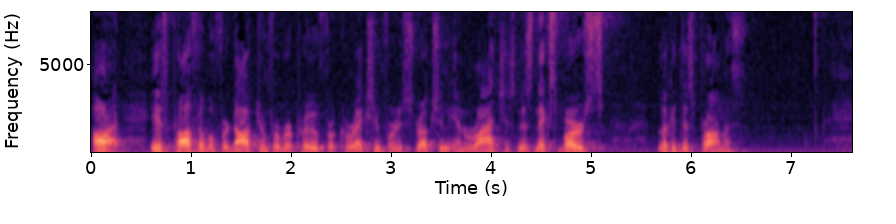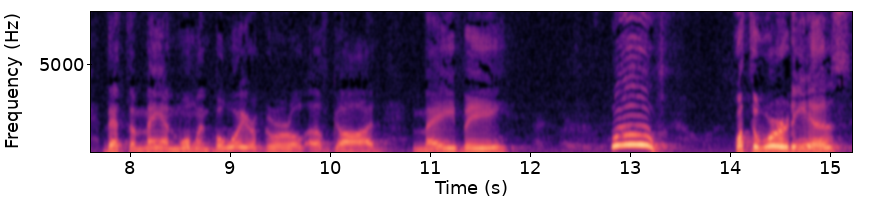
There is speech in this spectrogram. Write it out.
All right. It is profitable for doctrine, for reproof, for correction, for instruction in righteousness. Next verse. Look at this promise. That the man, woman, boy, or girl of God may be. Woo! What the word is,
